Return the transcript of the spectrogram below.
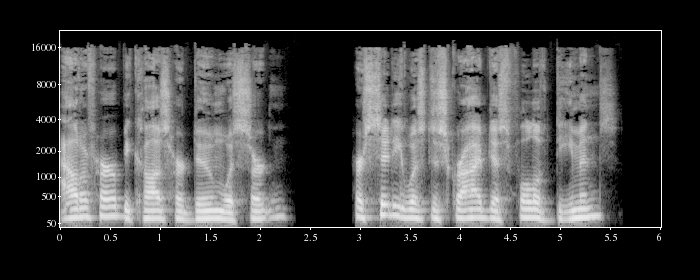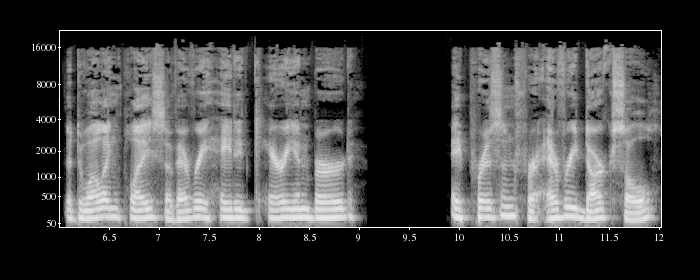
out of her because her doom was certain. Her city was described as full of demons the dwelling place of every hated carrion bird, a prison for every dark soul,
